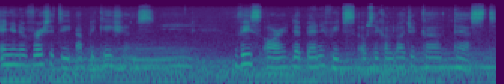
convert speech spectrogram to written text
and university applications. These are the benefits of psychological tests.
